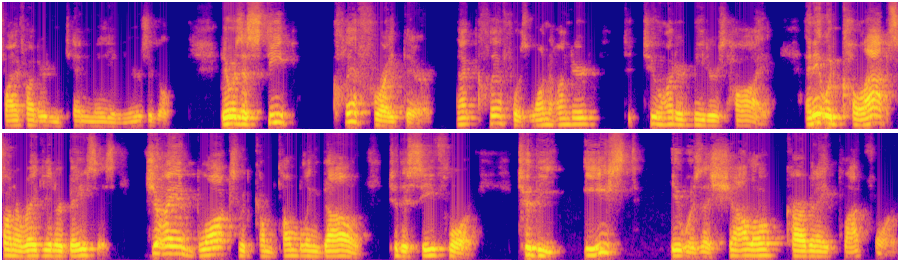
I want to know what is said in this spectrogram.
510 million years ago. There was a steep cliff right there. That cliff was 100 to 200 meters high, and it would collapse on a regular basis. Giant blocks would come tumbling down to the seafloor. To the east, it was a shallow carbonate platform.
